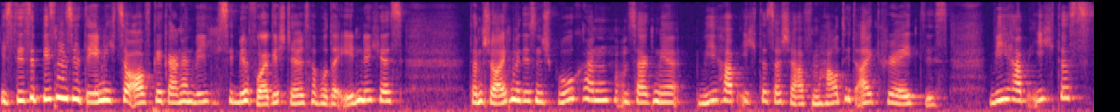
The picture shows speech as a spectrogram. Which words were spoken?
ist diese Business-Idee nicht so aufgegangen, wie ich sie mir vorgestellt habe oder ähnliches, dann schaue ich mir diesen Spruch an und sage mir, wie habe ich das erschaffen? How did I create this? Wie habe ich das,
